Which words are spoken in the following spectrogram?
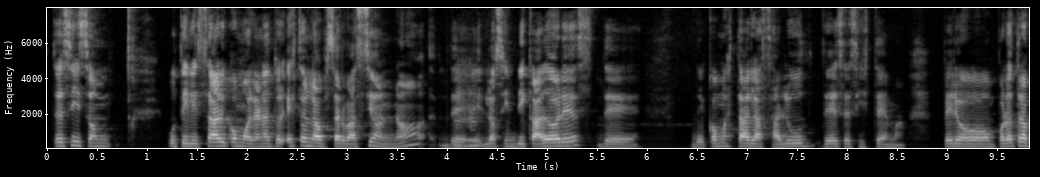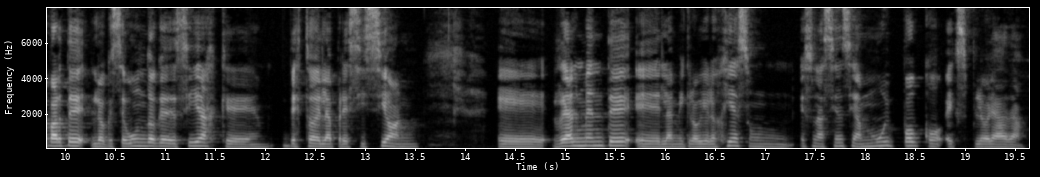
Entonces sí, son utilizar como la naturaleza, esto en la observación, ¿no? De los indicadores de, cómo está la salud de ese sistema. Pero por otra parte, lo que segundo que decías, que de esto de la precisión, eh, realmente eh, la microbiología es, una ciencia muy poco explorada.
